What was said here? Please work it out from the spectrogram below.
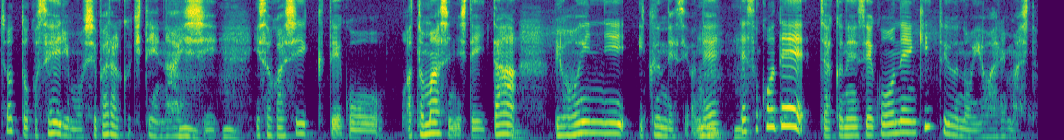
ちょっとこう生理もしばらく来ていないし、忙しくてこう後回しにしていた病院に行くんですよね。でそこで若年性更年期というのを言われました。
